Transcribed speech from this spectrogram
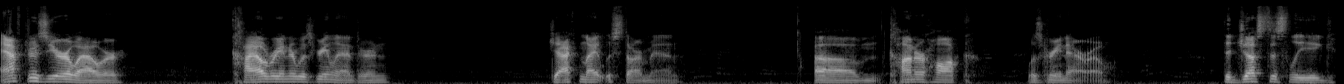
After Zero Hour, Kyle Rayner was Green Lantern. Jack Knight was Starman. Um, Connor Hawke was Green Arrow. The Justice League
